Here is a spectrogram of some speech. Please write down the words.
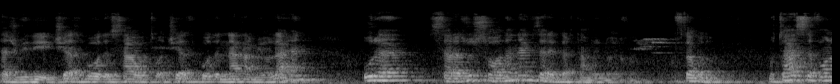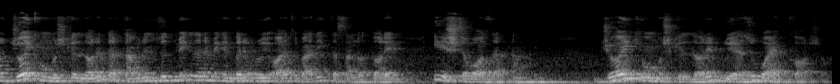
تجویدی چی از بود صوت و چی از بود نغم یا لحن او را سر از او ساده نگذارید در تمرین های خود. گفته بودم. متاسفانه جایی که ما مشکل داریم در تمرین زود می‌گذاریم میگیم بریم روی آیت بعدی که تسلط داریم. این اشتباه در تمرین. جایی که ما مشکل داریم روی از او باید کار شود.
